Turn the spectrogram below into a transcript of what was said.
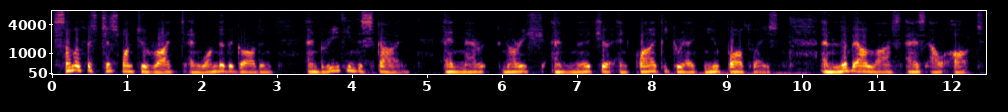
Some of us just want to write and wander the garden and breathe in the sky and nourish and nurture and quietly create new pathways and live our lives as our art.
